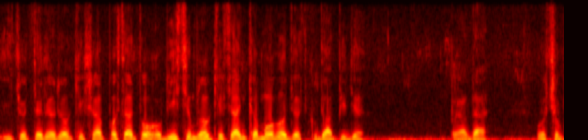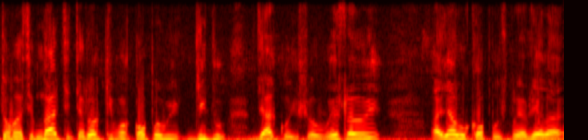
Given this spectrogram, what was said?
і 4 роки ще після того, 8 років Санька молодець, куди піде? Правда? От щоб то 18 років окопові діду, дякую, що вислали, а я окопу справляла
